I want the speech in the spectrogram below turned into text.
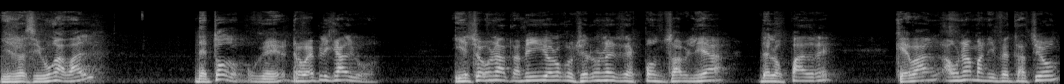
y recibe un aval de todo, porque te voy a explicar algo. Y eso es una, también yo lo considero una irresponsabilidad de los padres que van a una manifestación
